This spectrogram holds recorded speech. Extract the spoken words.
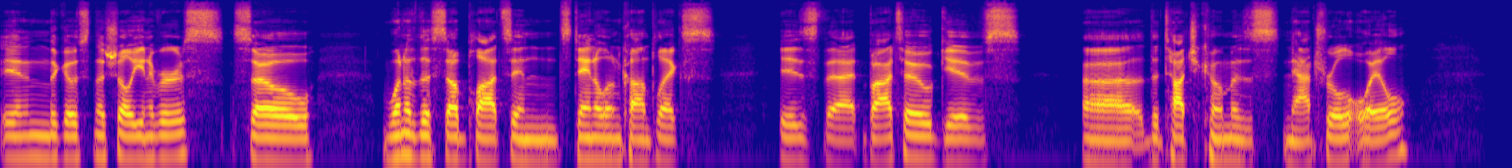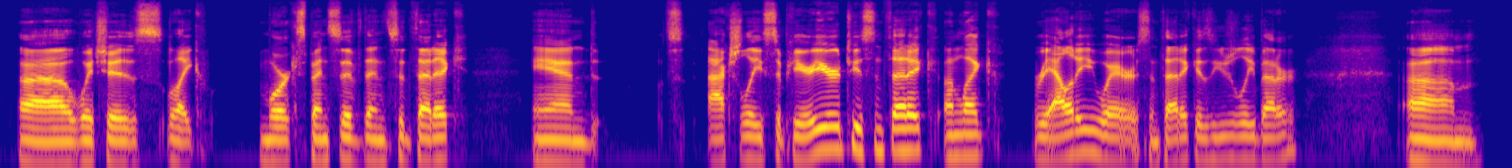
in the Ghost in the Shell universe. So one of the subplots in Standalone Complex is that Batou gives uh, the Tachikomas natural oil, uh, which is like more expensive than synthetic and actually superior to synthetic, unlike reality where synthetic is usually better. Um,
